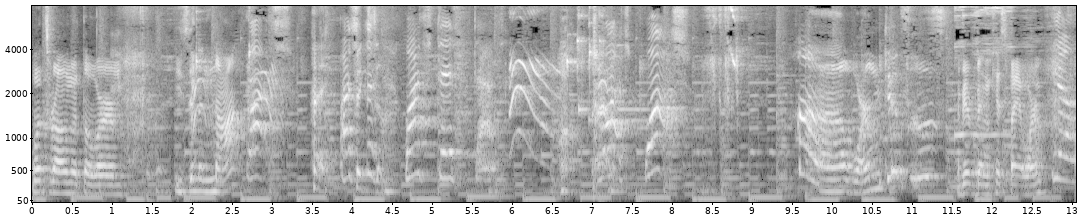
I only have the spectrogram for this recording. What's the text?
What's wrong with the worm? He's in a knot? Watch. Hey, Watch fix this. him. Watch this, Dad. Watch. Watch. Ah, worm kisses. Have you ever been kissed by a worm? No.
